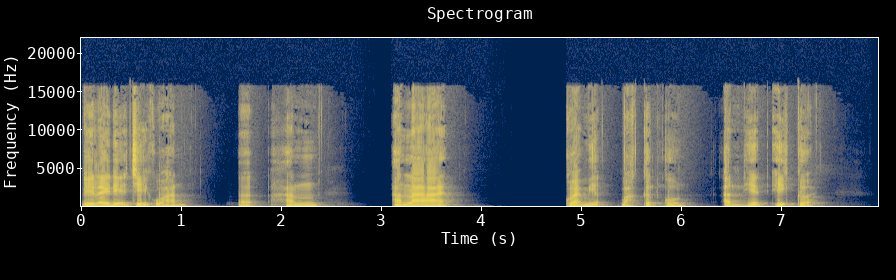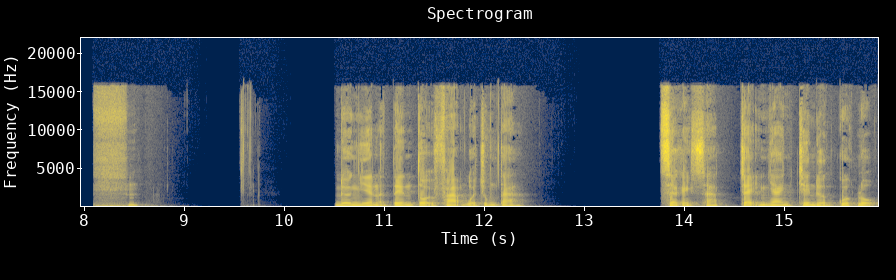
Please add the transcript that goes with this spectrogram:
Đi lấy địa chỉ của hắn. À, hắn... hắn là ai? Khóe miệng bà cận ngôn ẩn hiện ý cười. Đương nhiên là tên tội phạm của chúng ta. Xe cảnh sát chạy nhanh trên đường quốc lộ.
